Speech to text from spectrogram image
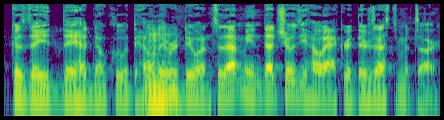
Because they, they had no clue what the hell they were doing. So that mean that shows you how accurate their estimates are.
